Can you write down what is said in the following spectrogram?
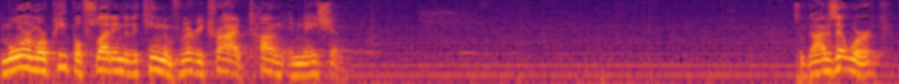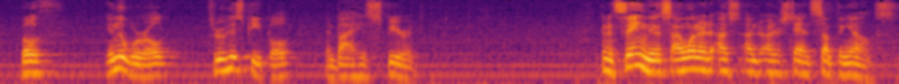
more and more people flood into the kingdom from every tribe, tongue, and nation. So God is at work both in the world, through his people, and by his Spirit. And in saying this, I want us to understand something else.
